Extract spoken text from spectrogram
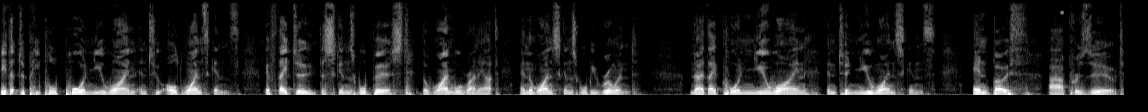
Neither do people pour new wine into old wineskins. If they do, the skins will burst, the wine will run out, and the wineskins will be ruined. No, they pour new wine into new wineskins, and both are preserved.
